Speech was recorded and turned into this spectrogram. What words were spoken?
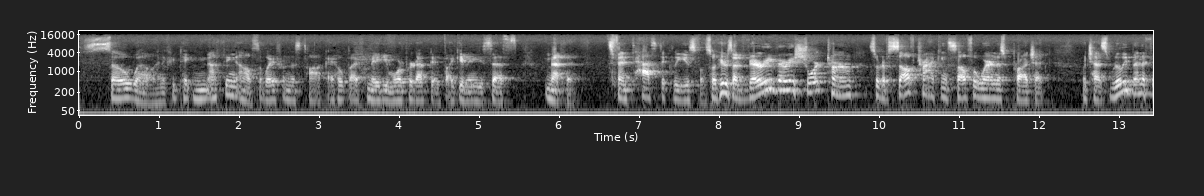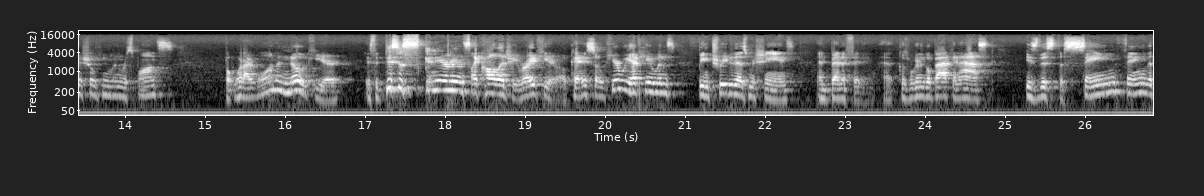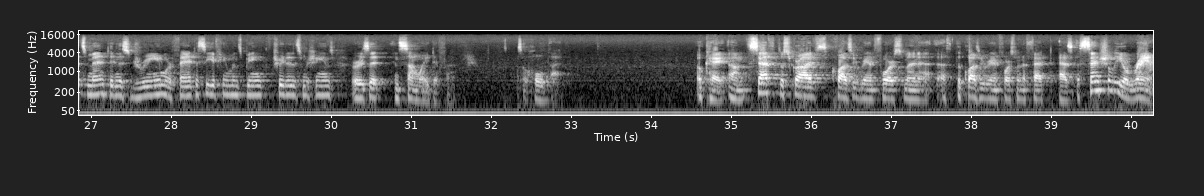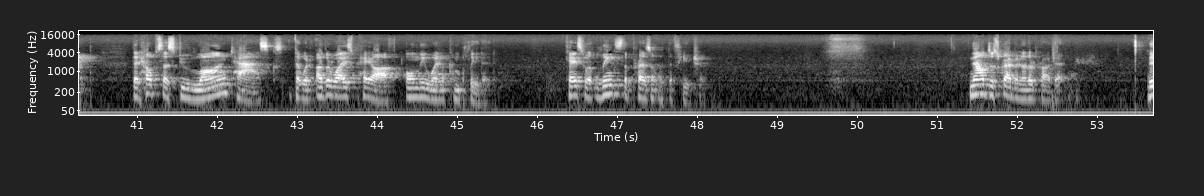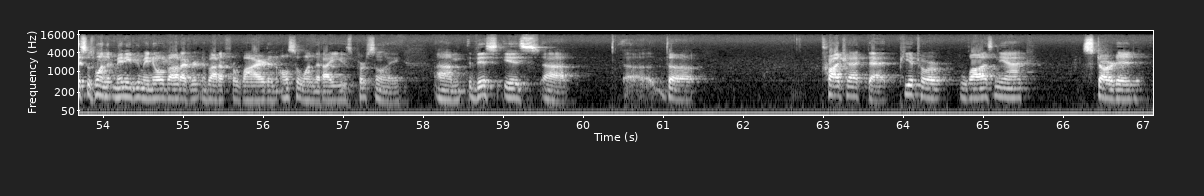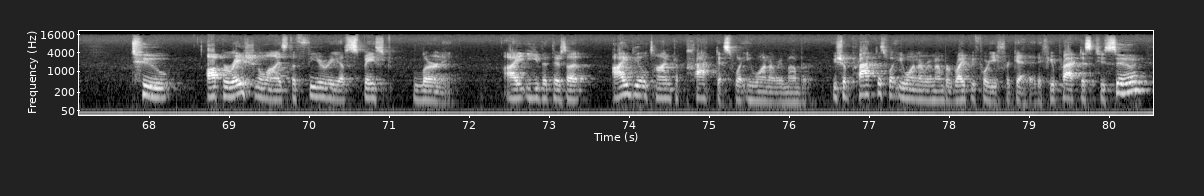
so well. And if you take nothing else away from this talk, I hope I've made you more productive by giving you Seth's method. It's fantastically useful. So here's a very, very short term, sort of self tracking, self awareness project, which has really beneficial human response. But what I want to note here is that this is Skinnerian psychology right here, okay? So here we have humans being treated as machines and benefiting. Because we're going to go back and ask is this the same thing that's meant in this dream or fantasy of humans being treated as machines, or is it in some way different? So hold that. Okay, um, Seth describes quasi-reinforcement, uh, the quasi-reinforcement effect as essentially a ramp that helps us do long tasks that would otherwise pay off only when completed. Okay, so it links the present with the future. Now I'll describe another project. This is one that many of you may know about. I've written about it for Wired, and also one that I use personally. Um, this is uh, uh, the project that Piotr Wozniak started to operationalize the theory of spaced learning, i.e., that there's an ideal time to practice what you want to remember. You should practice what you want to remember right before you forget it. If you practice too soon,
